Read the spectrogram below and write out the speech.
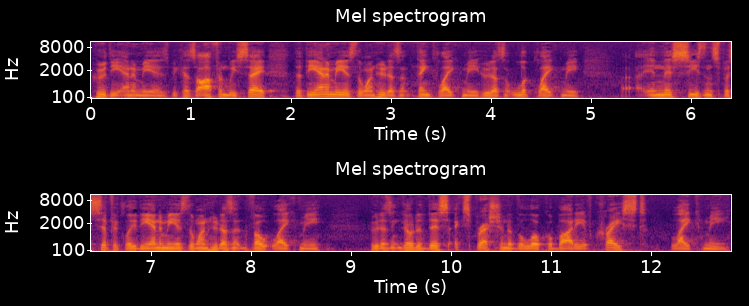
who the enemy is, because often we say that the enemy is the one who doesn't think like me, who doesn't look like me. Uh, in this season specifically, the enemy is the one who doesn't vote like me, who doesn't go to this expression of the local body of Christ like me.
